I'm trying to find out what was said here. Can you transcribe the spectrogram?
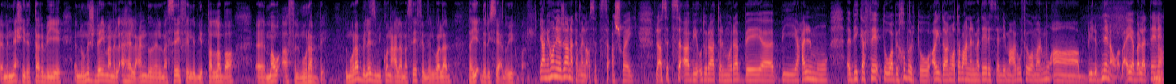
من ناحية التربية إنه مش دائما الأهل عندهم المسافة اللي بيتطلبها آه، موقف المربي. المربي لازم يكون على مسافة من الولد تيقدر يساعده يكبر. يعني هون رجعنا كمان لقصة الثقة شوي. لقصة الثقة بقدرات المربي بعلمه بكفاءته وبخبرته أيضا. وطبعا المدارس اللي معروفة ومرموقة بلبنان أو بأي بلد تاني نعم.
